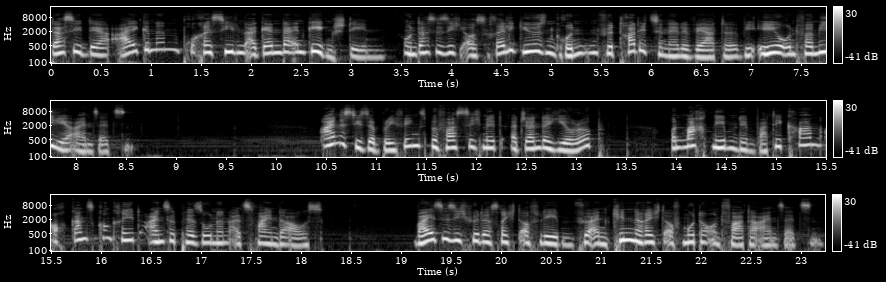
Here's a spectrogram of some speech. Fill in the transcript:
dass sie der eigenen progressiven Agenda entgegenstehen und dass sie sich aus religiösen Gründen für traditionelle Werte wie Ehe und Familie einsetzen. Eines dieser Briefings befasst sich mit Agenda Europe und macht neben dem Vatikan auch ganz konkret Einzelpersonen als Feinde aus weil sie sich für das Recht auf Leben, für ein Kinderrecht auf Mutter und Vater einsetzen.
